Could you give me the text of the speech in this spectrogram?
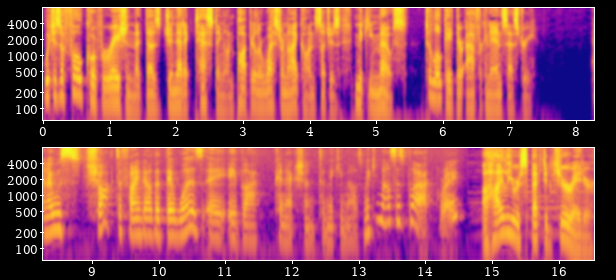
which is a faux corporation that does genetic testing on popular Western icons such as Mickey Mouse to locate their African ancestry. And I was shocked to find out that there was a, a black connection to Mickey Mouse. Mickey Mouse is black, right? A highly respected curator,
